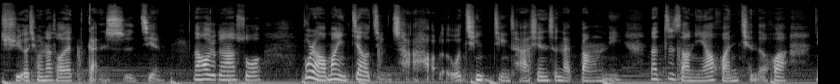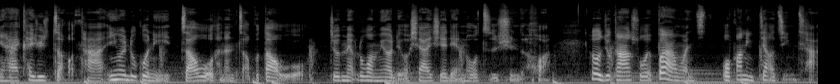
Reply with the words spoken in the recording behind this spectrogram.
去，而且我那时候在赶时间。然后就跟他说，不然我帮你叫警察好了，我请警察先生来帮你。那至少你要还钱的话，你还可以去找他，因为如果你找我，可能找不到我，就没有如果没有留下一些联络资讯的话，所以我就跟他说，不然我我帮你叫警察，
